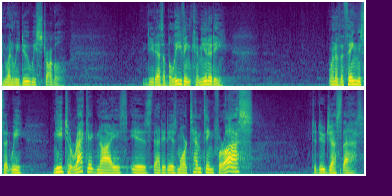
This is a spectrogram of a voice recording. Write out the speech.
And when we do, we struggle. Indeed, as a believing community, one of the things that we need to recognize is that it is more tempting for us to do just that.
